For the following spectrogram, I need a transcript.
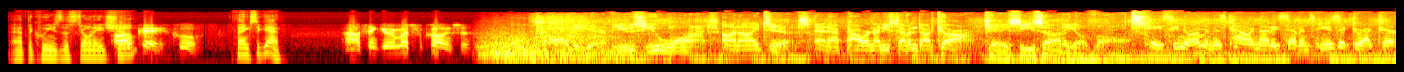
at the Queens of the Stone Age show. Okay, cool. Thanks again. Uh, thank you very much for calling, sir. All the interviews you want on iTunes and at Power97.com. Casey's Audio Vault. Casey Norman is Power 97's music director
